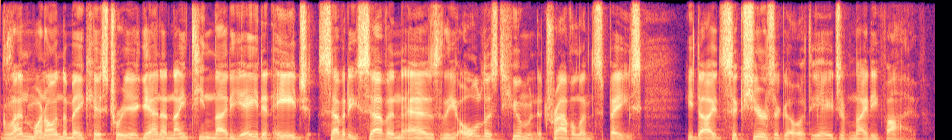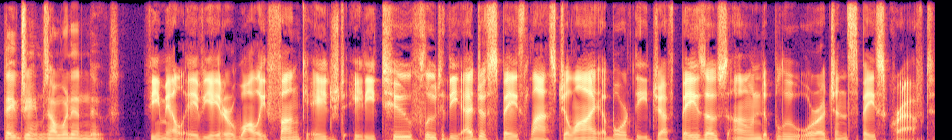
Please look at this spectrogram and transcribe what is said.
Glenn went on to make history again in 1998 at age 77 as the oldest human to travel in space. He died six years ago at the age of 95. Dave James, ONN News. Female aviator Wally Funk, aged 82, flew to the edge of space last July aboard the Jeff Bezos owned Blue Origin spacecraft.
